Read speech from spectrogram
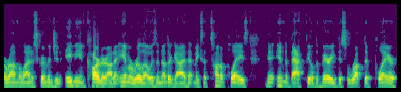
around the line of scrimmage. And Avion Carter out of Amarillo is another guy that makes a ton of plays in the backfield, a very disruptive player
